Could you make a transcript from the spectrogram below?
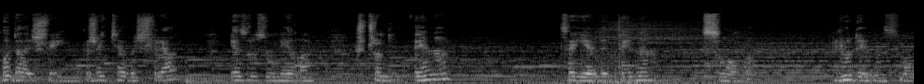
подальший життєвий шлях, я зрозуміла, що дитина це є дитина слова, людина слова.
